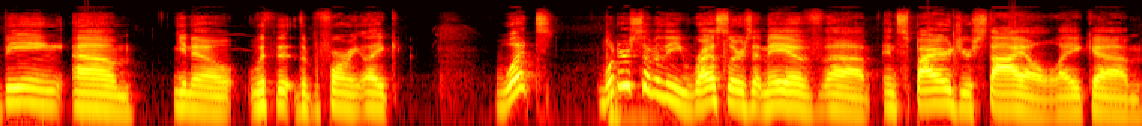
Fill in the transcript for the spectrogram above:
being, um, you know, with the, the performing, like, what what are some of the wrestlers that may have uh, inspired your style? Like, um,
